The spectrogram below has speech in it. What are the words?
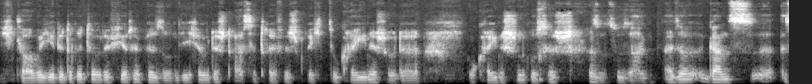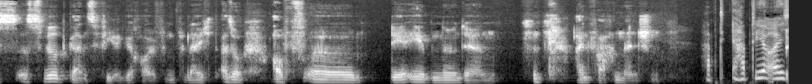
ich glaube, jede dritte oder vierte Person, die ich auf der Straße treffe, spricht Ukrainisch oder ukrainischen Russisch sozusagen. Also ganz, es, es wird ganz viel geholfen, vielleicht, also auf äh, der Ebene der einfachen Menschen. Habt, habt ihr euch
